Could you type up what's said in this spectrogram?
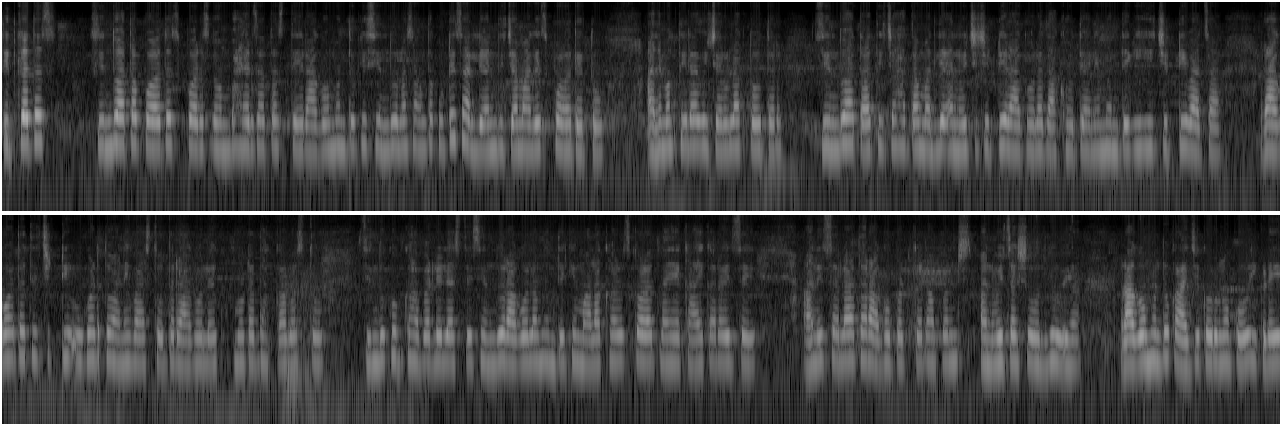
तितक्यातच सिंधू आता पळतच पर्स घेऊन बाहेर जात असते. राघव म्हणतो की सिंधू न सांगता कुठे चालली आणि तिच्या मागेच पळत येतो. आणि मग तिला विचारू लागतो तर सिंधू आता तिच्या हातामधली अन्वीची चिठ्ठी राघवला दाखवते आणि म्हणते की ही चिठ्ठी वाचा. राघव आता ती चिठ्ठी उघडतो आणि वाचतो तर राघवला एक खूप मोठा धक्का बसतो. सिंधू खूप घाबरलेली असते. सिंधू राघवला म्हणते की मला खरंच कळत नाही आहे काय करायचं आहे आणि चला आता राघव पटकन आपण अन्वीचा शोध घेऊया. राघव म्हणतो काळजी करू नको. इकडे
